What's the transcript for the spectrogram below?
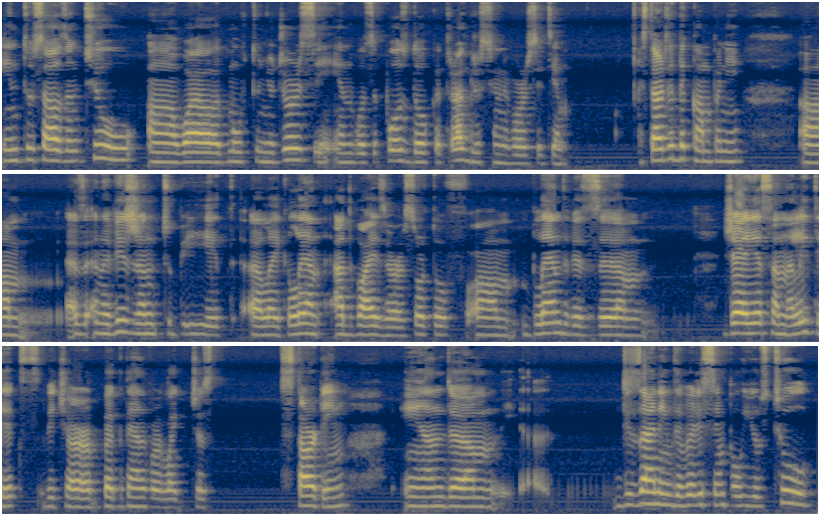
in 2002, uh, while I moved to New Jersey and was a postdoc at Rutgers University, I started the company um, as an a vision to be uh, like land advisor, sort of um, blend with um, GIS analytics, which are back then were like just starting, and um, designing the very simple use tool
